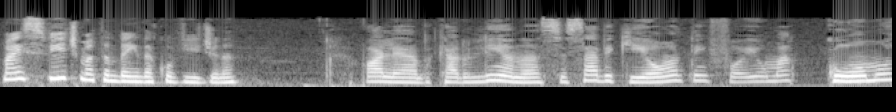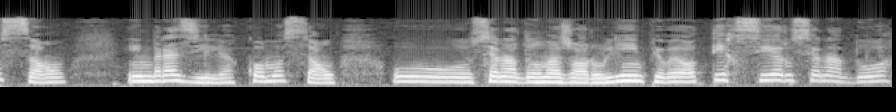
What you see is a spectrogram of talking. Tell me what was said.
mas vítima também da Covid, né? Olha, Carolina, você sabe que ontem foi uma comoção em Brasília, comoção. O senador Major Olímpio é o terceiro senador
